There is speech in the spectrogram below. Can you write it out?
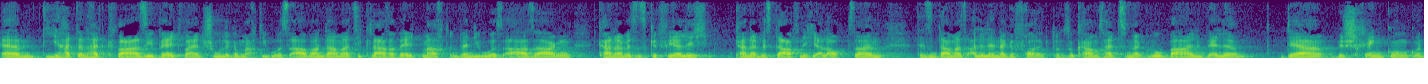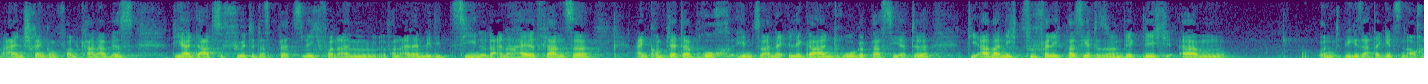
ähm, die hat dann halt quasi weltweit Schule gemacht. Die USA waren damals die klare Weltmacht und wenn die USA sagen, Cannabis ist gefährlich, Cannabis darf nicht erlaubt sein, dann sind damals alle Länder gefolgt. Und so kam es halt zu einer globalen Welle der Beschränkung und Einschränkung von Cannabis, die halt dazu führte, dass plötzlich von, einem, von einer Medizin oder einer Heilpflanze ein kompletter Bruch hin zu einer illegalen Droge passierte, die aber nicht zufällig passierte, sondern wirklich, ähm, und wie gesagt, da geht es dann auch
